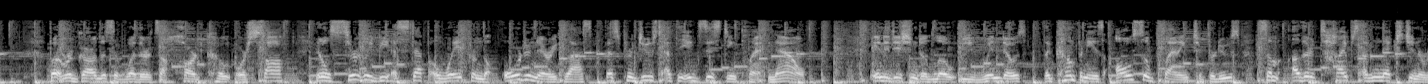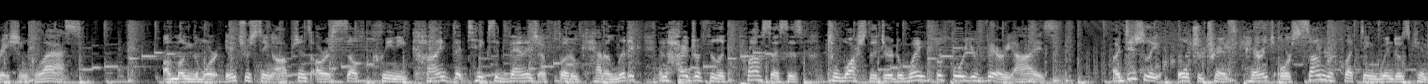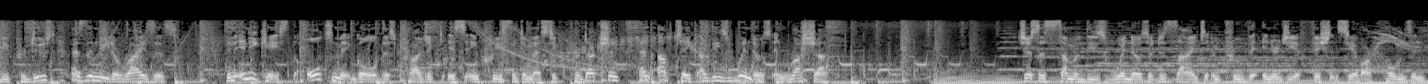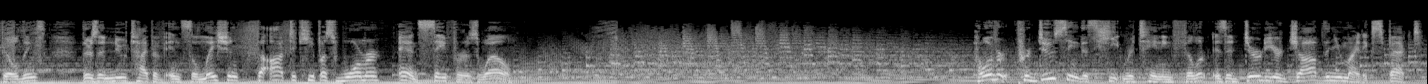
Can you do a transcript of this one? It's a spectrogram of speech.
But regardless of whether it's a hard coat or soft, it'll certainly be a step away from the ordinary glass that's produced at the existing plant now. In addition to low E windows, the company is also planning to produce some other types of next generation glass. Among the more interesting options are a self-cleaning kind that takes advantage of photocatalytic and hydrophilic processes to wash the dirt away before your very eyes. Additionally, ultra-transparent or sun-reflecting windows can be produced as the need arises. In any case, the ultimate goal of this project is to increase the domestic production and uptake of these windows in Russia. Just as some of these windows are designed to improve the energy efficiency of our homes and buildings, there's a new type of insulation that ought to keep us warmer and safer as well. However, producing this heat-retaining filler is a dirtier job than you might expect.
